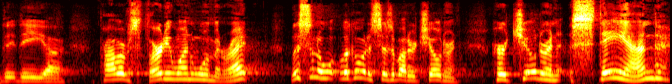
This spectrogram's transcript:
the, the uh, Proverbs 31 woman, right? Listen to look at what it says about her children her children stand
